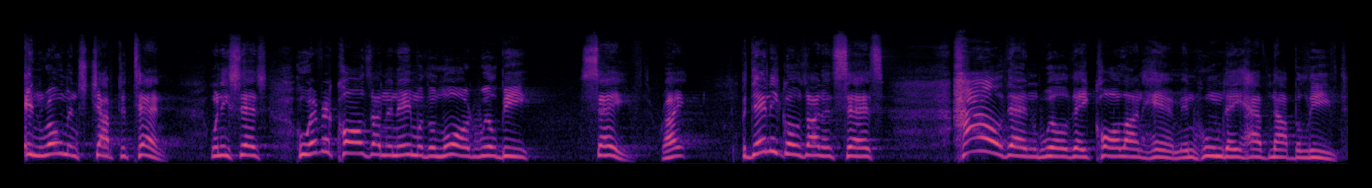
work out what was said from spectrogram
in Romans chapter 10, when he says, Whoever calls on the name of the Lord will be saved, right? But then he goes on and says, How then will they call on him in whom they have not believed?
